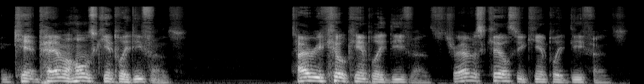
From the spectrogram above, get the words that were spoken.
And can't Pat Mahomes can't play defense. Tyreek Hill can't play defense. Travis Kelce can't play defense.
